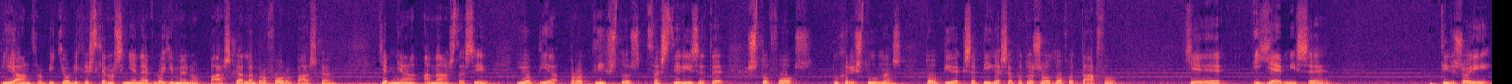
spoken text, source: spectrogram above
οι άνθρωποι και όλη η χριστιανοσύνη ένα ευλογημένο Πάσχα, λαμπροφόρο Πάσχα και μια Ανάσταση η οποία πρωτίστως θα στηρίζεται στο φως του Χριστού μας το οποίο εξεπήγασε από το ζωοδόχο τάφο και γέμισε την ζωή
